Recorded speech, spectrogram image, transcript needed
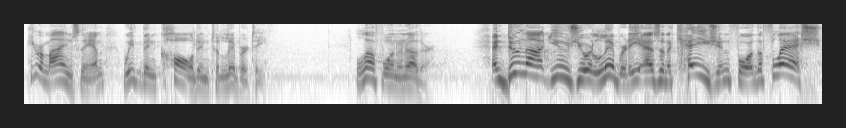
He reminds them we've been called into liberty. Love one another. And do not use your liberty as an occasion for the flesh.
